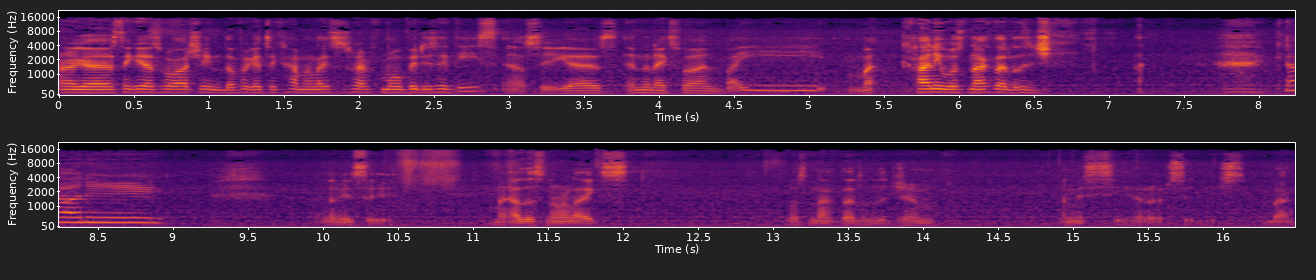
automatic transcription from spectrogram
Alright, guys. Thank you guys for watching. Don't forget to comment, like, subscribe for more videos like these. And I'll see you guys in the next one. Bye. My, Connie was knocked out of the gym. Connie. Let me see. My other Snorlax was knocked out of the gym. Let me see how to see this. Bang.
